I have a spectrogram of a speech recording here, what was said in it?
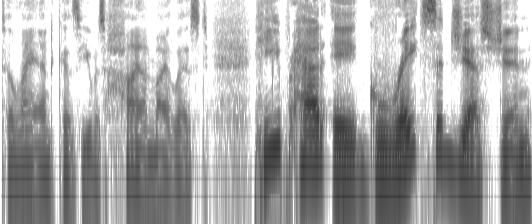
to land because he was high on my list. He had a great suggestion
